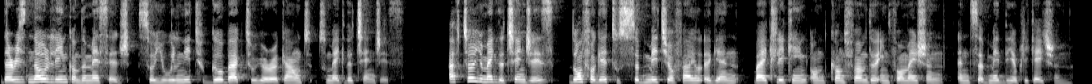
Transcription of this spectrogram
There is no link on the message, so you will need to go back to your account to make the changes. After you make the changes, don't forget to submit your file again by clicking on Confirm the information and submit the application.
